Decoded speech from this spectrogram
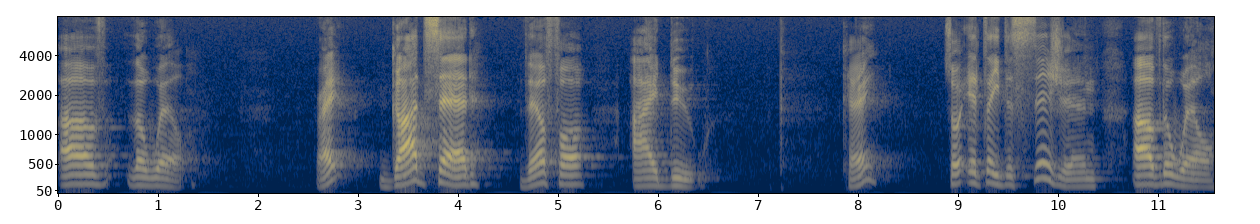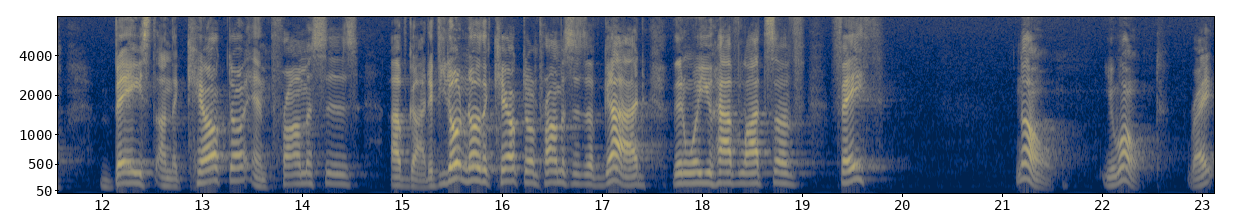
of the will, right? God said, therefore I do, okay? So it's a decision of the will based on the character and promises of God. If you don't know the character and promises of God, then will you have lots of faith? No, you won't, right?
